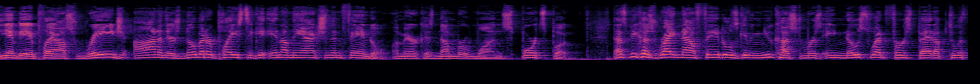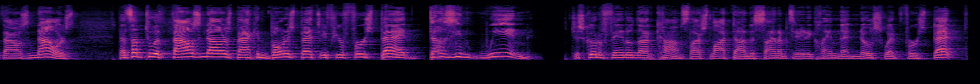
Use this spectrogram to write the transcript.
The NBA playoffs rage on, and there's no better place to get in on the action than FanDuel, America's number one sports book. That's because right now FanDuel is giving new customers a no sweat first bet up to $1,000. That's up to $1,000 back in bonus bets if your first bet doesn't win. Just go to fanduel.com slash lockdown to sign up today to claim that no sweat first bet.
